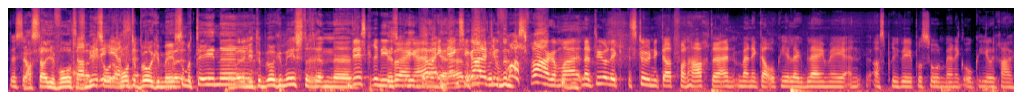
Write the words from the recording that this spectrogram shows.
Dus Ja, stel je voor, het we niet de zo, dan wordt de burgemeester meteen... We eh, willen niet de burgemeester een eh, discrediet brengen. Maar ik denk, ze Dat het je vast vragen. Maar natuurlijk steun ik dat van harte en ben ik daar ook heel erg blij mee. En als privépersoon ben ik ook heel graag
